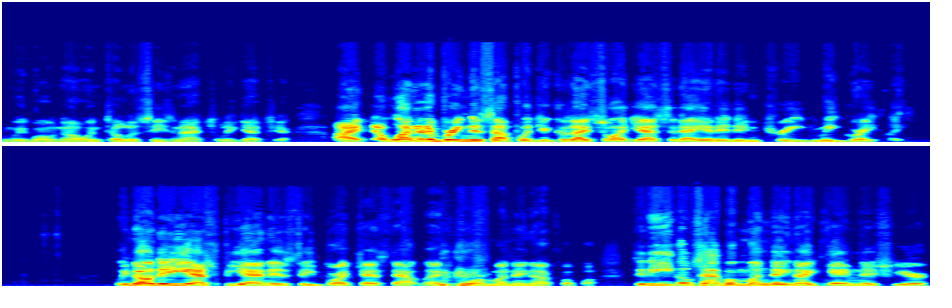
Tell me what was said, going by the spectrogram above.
we won't know until the season actually gets here. I, I wanted to bring this up with you because I saw it yesterday and it intrigued me greatly. We know that ESPN is the broadcast outlet for Monday Night Football. Did the Eagles have a Monday night game this year?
